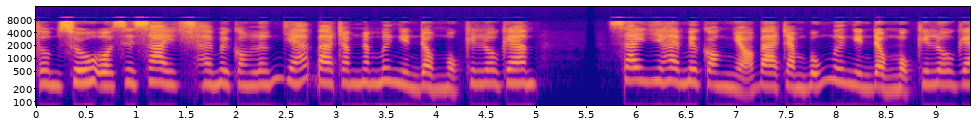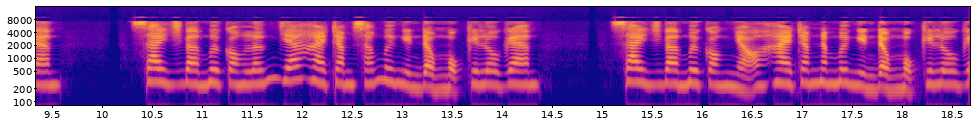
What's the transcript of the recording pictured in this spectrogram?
tôm sú oxy size 20 con lớn giá 350.000 đồng 1 kg. Size 20 con nhỏ 340.000 đồng 1 kg. Size 30 con lớn giá 260.000 đồng 1 kg. Size 30 con nhỏ 250.000 đồng 1 kg.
